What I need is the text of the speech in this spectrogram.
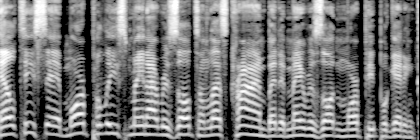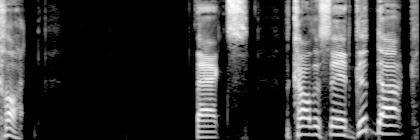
LT said more police may not result in less crime, but it may result in more people getting caught. Facts. The caller said, Good doc.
